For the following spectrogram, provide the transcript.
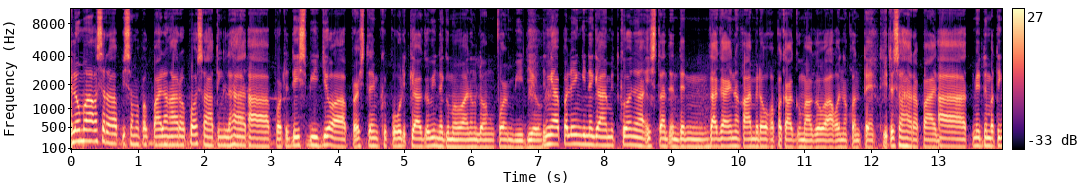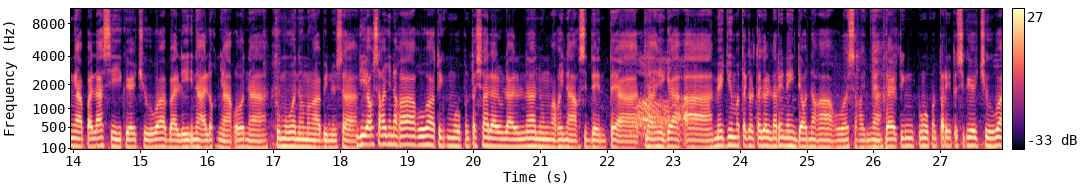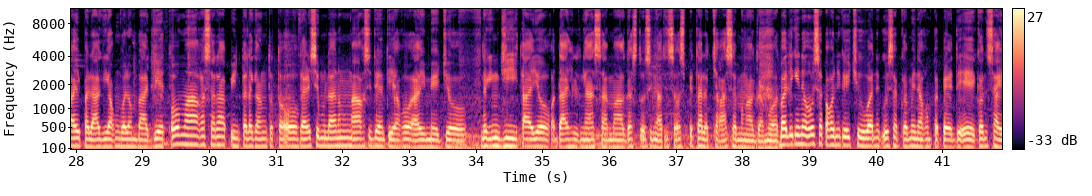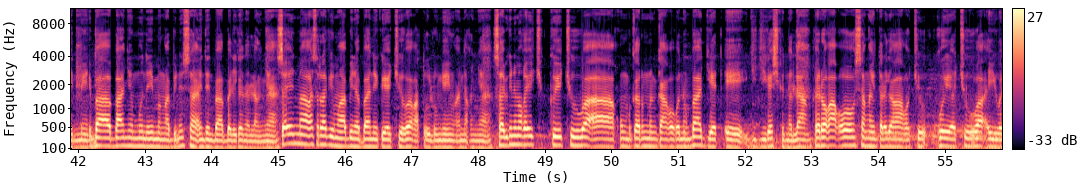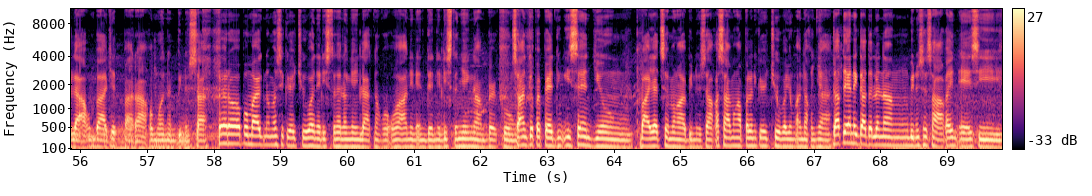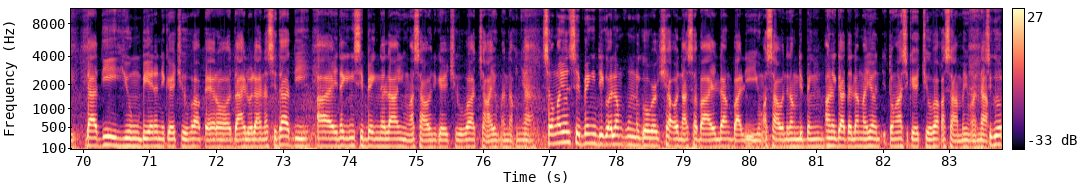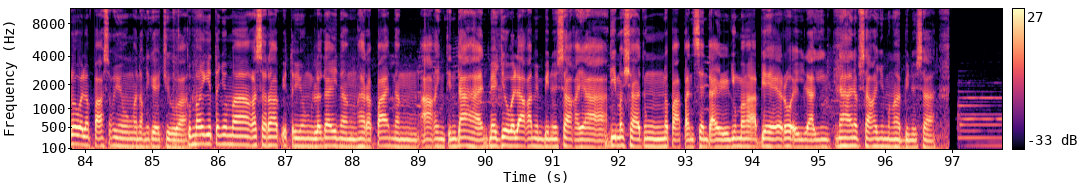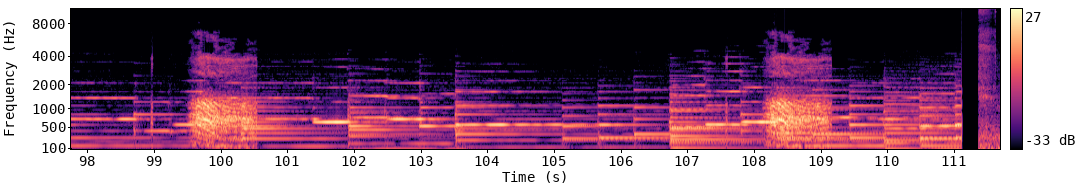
Hello mga kasarap, isang mapagpalang araw po sa ating lahat. Ah, for today's video, ah, first time ko po ulit gagawin na gumawa ng long form video. Yun nga pala yung ginagamit ko na stand and then lagayan ng camera ko kapag ka gumagawa ako ng content dito sa harapan. At may dumating nga pala si Kuya Chua, bali inaalok niya ako na kumuha ng mga binusa. Hindi ako sa kanya nakakakuha tuwing pumupunta siya, lalong lalo na nung ako'y na-aksidente at nahiga. Ah, medyo matagal-tagal na rin na hindi ako nakakakuha sa kanya. Dahil tuwing pumupunta rito si Kuya Chua ay palagi akong walang budget. O mga kasarap, yun talagang totoo. Dahil simula nung aksidente ako ay medyo naging G tayo dahil nga sa mga gastusin natin sa ospital at saka sa mga gamot. Bali kinausap ako ni Kuya Chua, nag-usap kami na kung pwede eh consignment. Ibaba niya muna yung mga binusa and then babalikan na lang niya. So ayun mga kasarap, yung mga binaba ni Kuya Chua, katulong niya yung anak niya. Sabi ko naman kay Kuya Chua, ah, kung magkaroon man kako ko ng budget, eh gigigas ko na lang. Pero kako sa ngayon talaga kako Chu- Kuya Chua ay wala akong budget para kumuha ng binusa. Pero pumayag naman si Kuya Chua, nilista na lang niya yung lahat ng kukuhanin and then nilista niya yung number kung saan ko pa pwedeng isend yung bayad sa mga binusa. Kasama nga pala ni Kuya Chua yung anak niya. Dati ang nagdadala ng binusa sa akin eh si Daddy, yung biyana ni Kuya Chua. Pero dahil wala na si Daddy, ay naging si Beng na lang yung asawa ni Kuya Chua at saka yung anak niya. So ngayon si Beng hindi ko alam kung nag-work siya o nasa bahay lang. Bali yung asawa na lang ni Beng ang nagdadala ngayon. Ito nga si Kuya Chua kasama yung anak. Siguro walang pasok yung anak ni Kuya Chua. Kung makikita nyo mga kasarap, ito yung lagay ng harapan ng aking tindahan. Medyo wala kaming binusa kaya di masyadong napapansin dahil yung mga biyahero ay laging nahanap sa akin yung mga binusa.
